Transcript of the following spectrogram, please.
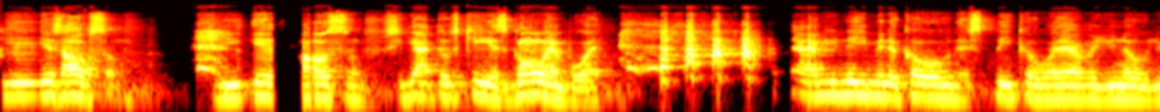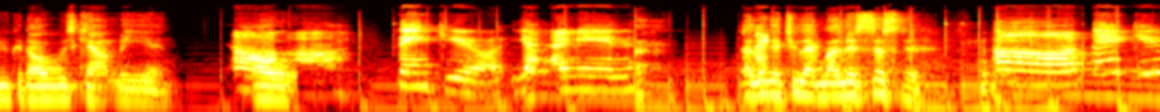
she is awesome. She is awesome. She got those kids going, boy. Time you need me to call to speak or whatever, you know, you can always count me in. oh, thank you. Yeah, I mean, I look I, at you like my little sister. Oh, thank you.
